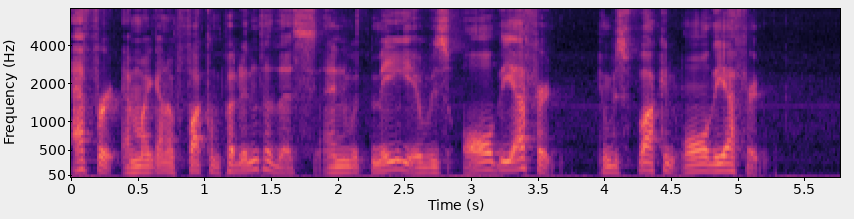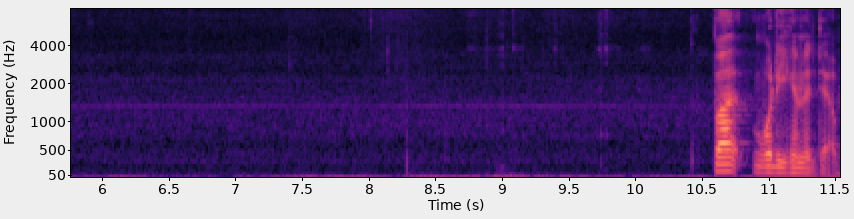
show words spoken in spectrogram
effort am I gonna fucking put into this? And with me, it was all the effort. It was fucking all the effort. But what are you gonna do?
